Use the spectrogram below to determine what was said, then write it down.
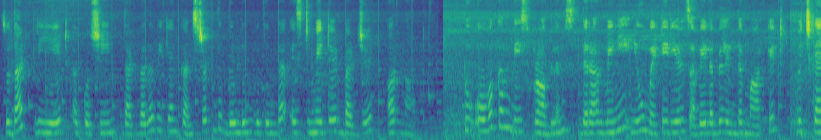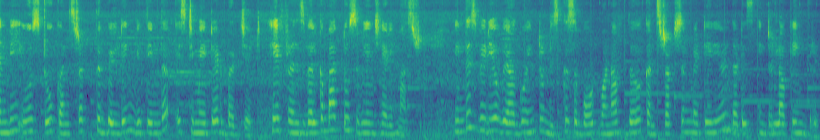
So that create a question that whether we can construct the building within the estimated budget or not. To overcome these problems, there are many new materials available in the market which can be used to construct the building within the estimated budget. Hey friends, welcome back to Civil Engineering Mastery. In this video, we are going to discuss about one of the construction material that is interlocking brick.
